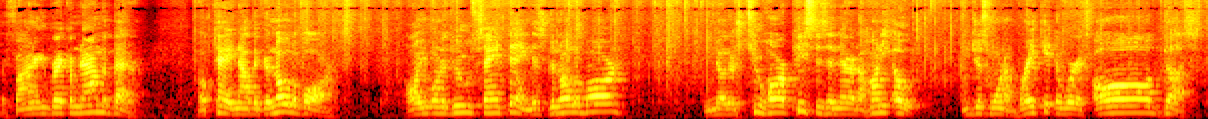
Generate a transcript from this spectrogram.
The finer you break them down, the better. Okay, now the granola bar. All you want to do, same thing. This granola bar, you know there's two hard pieces in there, the honey oat. You just want to break it to where it's all dust.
